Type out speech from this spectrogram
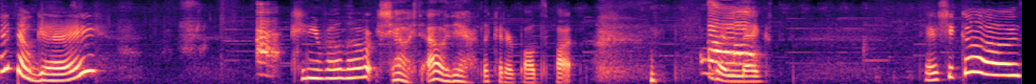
It's okay. Can you roll over? Show us. Oh, there. Look at her bald spot. her legs. There she goes.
